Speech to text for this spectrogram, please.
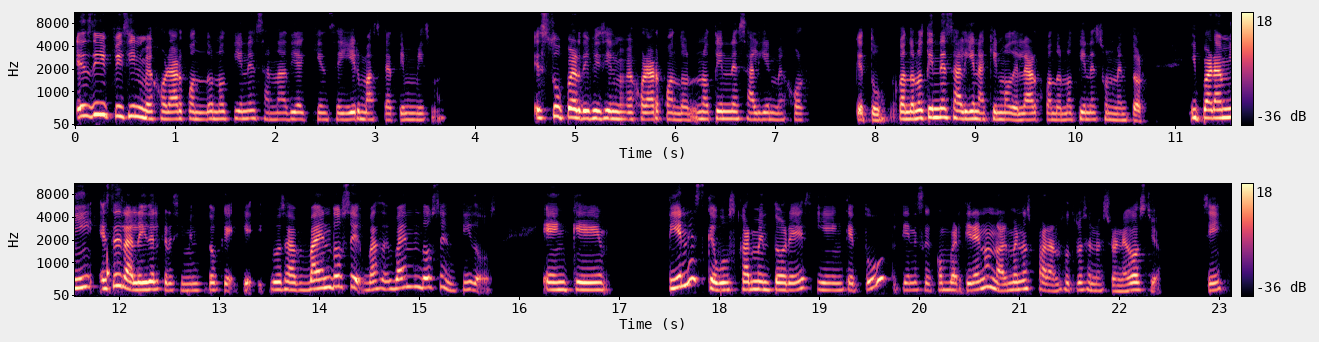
Es difícil mejorar cuando no tienes a nadie a quien seguir más que a ti mismo. Es súper difícil mejorar cuando no tienes a alguien mejor que tú, cuando no tienes a alguien a quien modelar, cuando no tienes un mentor. Y para mí, esta es la ley del crecimiento que, o sea, va en, dos, va en dos sentidos, en que tienes que buscar mentores y en que tú te tienes que convertir en uno, al menos para nosotros en nuestro negocio, ¿sí?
